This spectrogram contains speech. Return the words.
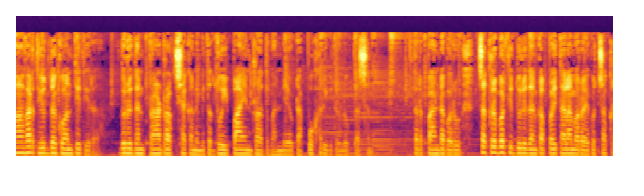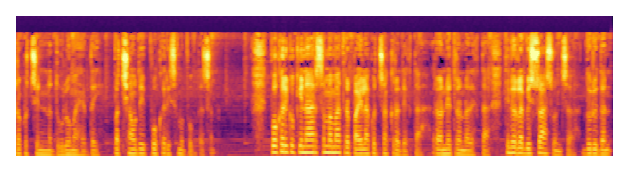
महाभारत युद्धको अन्त्यतिर दुर्योधन प्राण रक्षाका निमित्त दोही पायन रथ भन्ने एउटा पोखरीभित्र लुक्दछन्। तर पाण्डवहरू चक्रवर्ती दुर्योधनका पैतालामा रहेको चक्रको चिन्ह धुलोमा हेर्दै पछ्याउँदै पोखरीसम्म पुग्दछन्। पोखरीको किनारसम्म मात्र पाइलाको चक्र देख्दा र नेत्र नदेख्दा तिनीहरूलाई विश्वास हुन्छ दुर्योधन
